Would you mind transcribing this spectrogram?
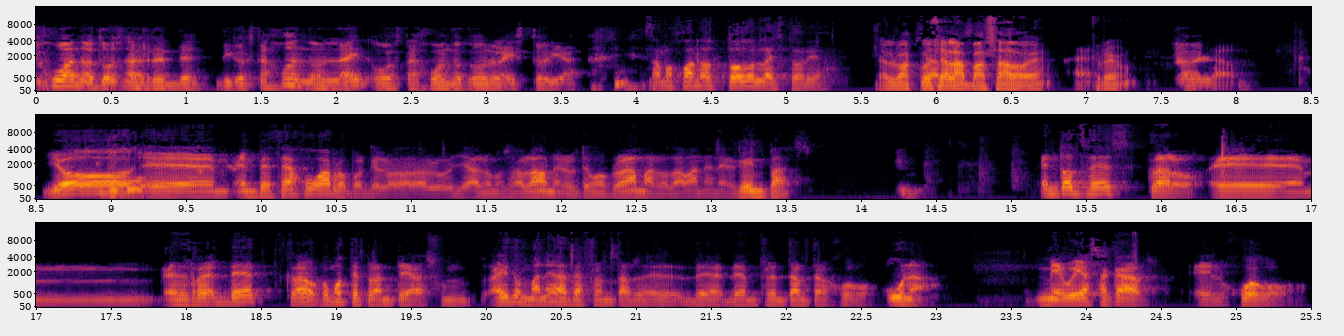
Estoy jugando a todos al Red Dead. Digo, ¿está jugando online o está jugando con la historia? Estamos jugando todos la historia. El Vasco O sea, se la ha pasado, ¿eh? eh. Creo. A ver, Claro. ¿Y Yo eh, empecé a jugarlo porque lo- lo- ya lo hemos hablado en el último programa, lo daban en el Game Pass. Entonces, claro, eh, el Red Dead, claro, ¿cómo te planteas? Un- hay dos maneras de, afrontar, de, de- de enfrentarte al juego. Una, me voy a sacar el juego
